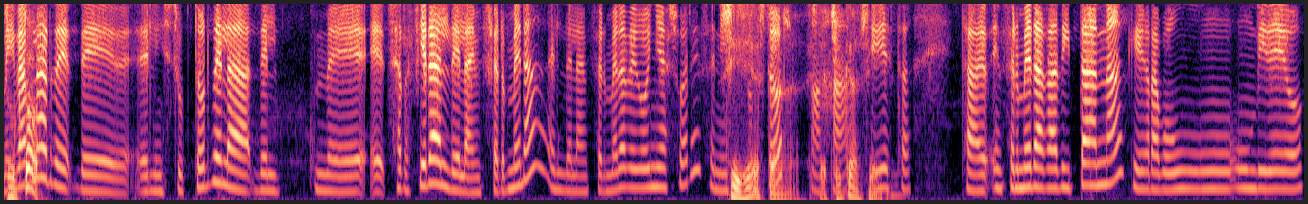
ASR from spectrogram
me iba a hablar del de, el instructor de la, del eh, ¿Se refiere al de la enfermera? ¿El de la enfermera Begoña Suárez? El sí, esta, chica, sí. esta, enfermera gaditana que grabó un, un video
